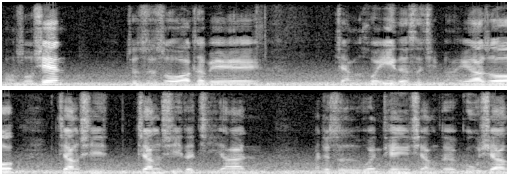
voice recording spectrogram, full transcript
啊，首先就是说我要特别讲回忆的事情嘛，因为他说江西江西的吉安，那就是文天祥的故乡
